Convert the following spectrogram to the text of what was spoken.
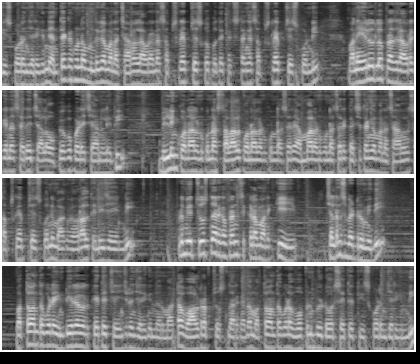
తీసుకోవడం జరిగింది. అంతేకాకుండా ముందుగా మన ఛానల్ ఎవరైనా సబ్స్క్రైబ్ చేసుకోకపోతే ఖచ్చితంగా సబ్స్క్రైబ్ చేసుకోండి. మన ఏలూరులో ప్రజలు ఎవరికైనా సరే చాలా ఉపయోగపడే ఛానల్ ఇది. బిల్డింగ్ కొనాలనుకున్నా స్థలాలు కొనాలనుకున్నా సరే అమ్మాలనుకున్నా సరే ఖచ్చితంగా మన ఛానల్ సబ్స్క్రైబ్ చేసుకొని మాకు వివరాలు తెలియజేయండి. ఇప్పుడు మీరు చూస్తున్నారు కదా ఫ్రెండ్స్ ఇక్కడ మనకి చిల్డ్రన్స్ బెడ్రూమ్ ఇది. మొత్తం అంతా కూడా ఇంటీరియర్ వర్క్ అయితే చేయించడం జరిగిందనమాట వాల్ డ్రాప్ చూస్తున్నారు కదా మొత్తం అంతా కూడా ఓపెనబుల్ డోర్స్ అయితే తీసుకోవడం జరిగింది.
